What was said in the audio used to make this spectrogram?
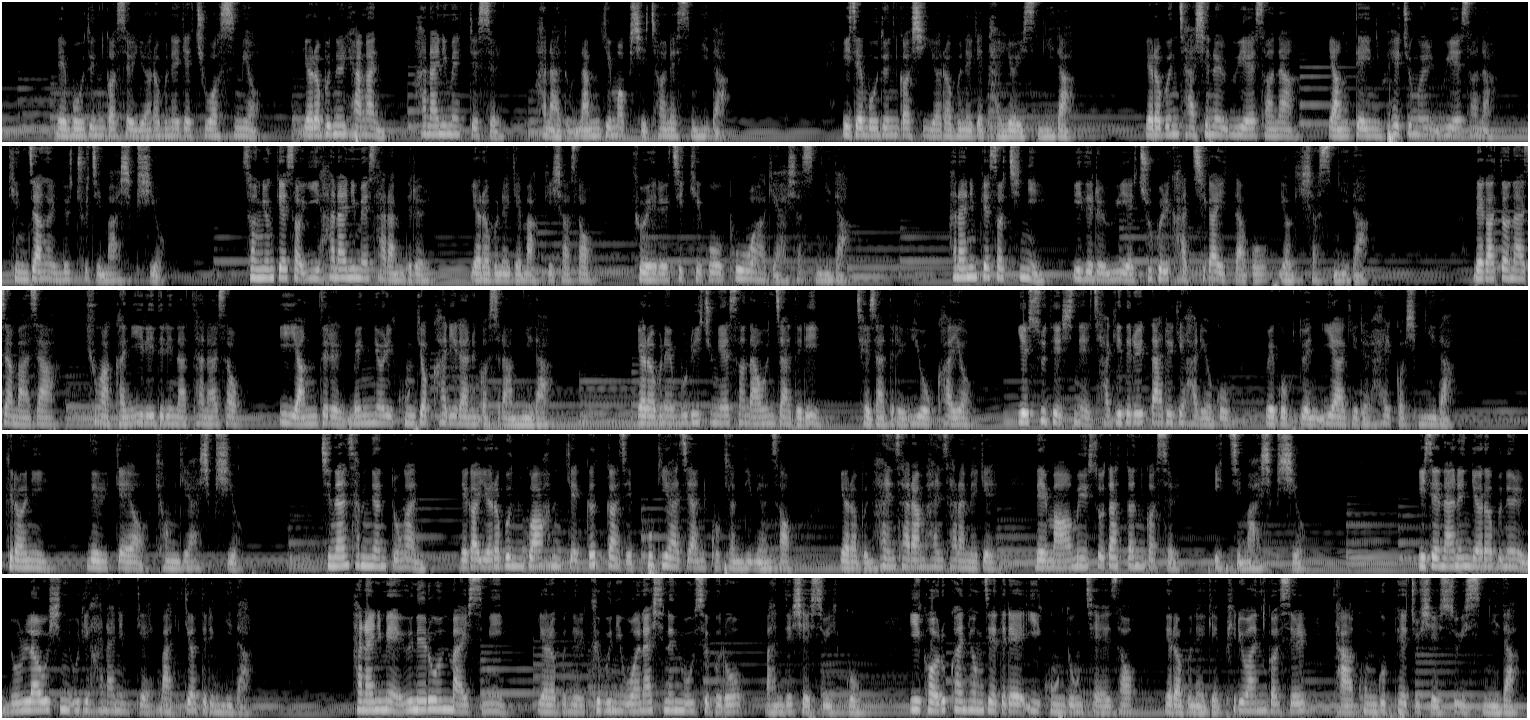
내 모든 것을 여러분에게 주었으며 여러분을 향한 하나님의 뜻을 하나도 남김없이 전했습니다. 이제 모든 것이 여러분에게 달려 있습니다. 여러분 자신을 위해서나 양떼인 회중을 위해서나 긴장을 늦추지 마십시오. 성령께서 이 하나님의 사람들을 여러분에게 맡기셔서 교회를 지키고 보호하게 하셨습니다. 하나님께서 친히 이들을 위해 죽을 가치가 있다고 여기셨습니다. 내가 떠나자마자 흉악한 이리들이 나타나서 이 양들을 맹렬히 공격하리라는 것을 압니다. 여러분의 무리 중에서 나온 자들이 제자들을 유혹하여 예수 대신에 자기들을 따르게 하려고 왜곡된 이야기를 할 것입니다. 그러니 늘 깨어 경계하십시오. 지난 3년 동안 내가 여러분과 함께 끝까지 포기하지 않고 견디면서 여러분 한 사람 한 사람에게 내 마음을 쏟았던 것을 잊지 마십시오. 이제 나는 여러분을 놀라우신 우리 하나님께 맡겨드립니다. 하나님의 은혜로운 말씀이 여러분을 그분이 원하시는 모습으로 만드실 수 있고 이 거룩한 형제들의 이 공동체에서 여러분에게 필요한 것을 다 공급해 주실 수 있습니다.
